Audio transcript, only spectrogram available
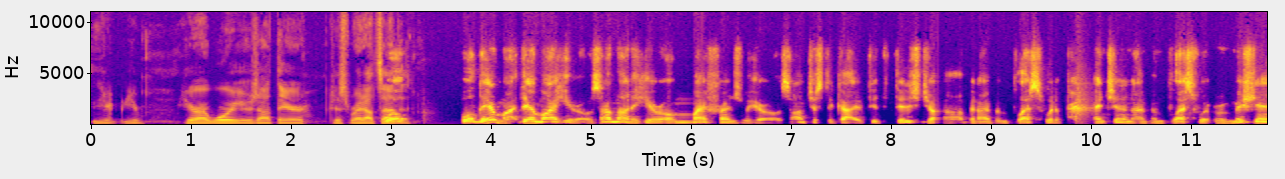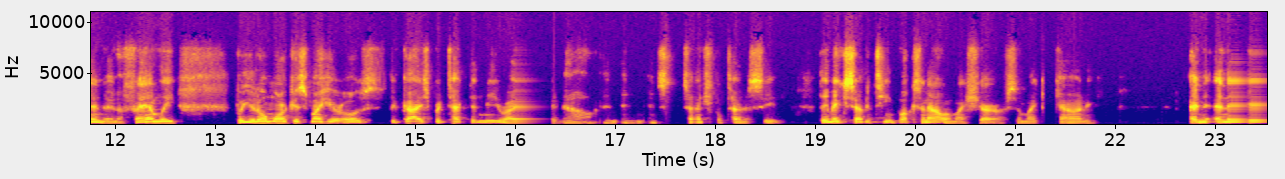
you're you're you're our warriors out there, just right outside. Well, the, well, they're my they're my heroes. I'm not a hero. My friends were heroes. I'm just a guy who did, did his job, and I've been blessed with a pension, and I've been blessed with remission and a family. But you know, Marcus, my heroes, the guys protecting me right now in, in, in Central Tennessee. They make 17 bucks an hour, my sheriffs in my county. And and they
